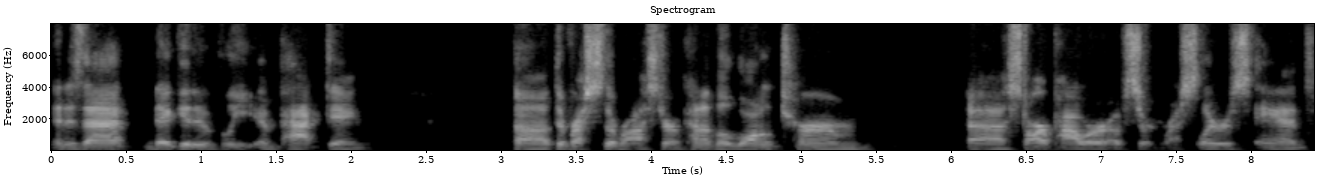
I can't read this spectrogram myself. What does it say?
And is that negatively impacting uh, the rest of the roster and kind of the long term uh, star power of certain wrestlers and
